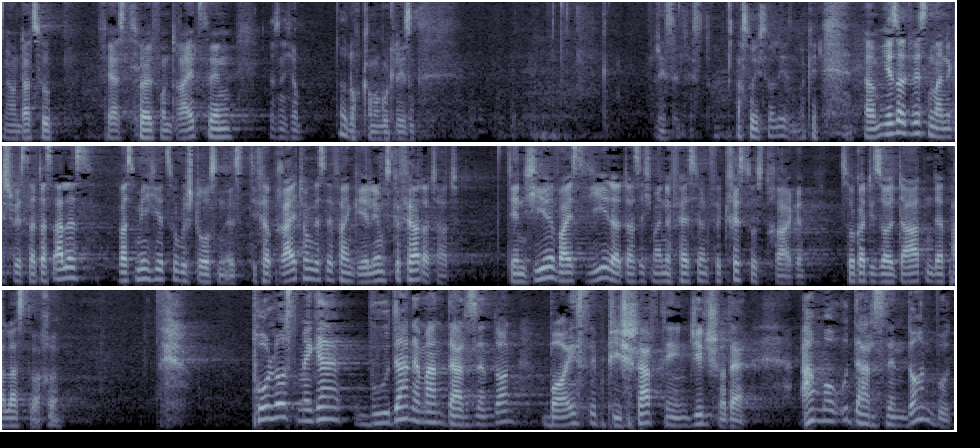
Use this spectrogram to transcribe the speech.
Genau, und dazu Vers 12 und 13. Ich weiß nicht, ob Ja, doch, kann man gut lesen. Lese, lese du. Ach so, ich soll lesen, okay. Ähm, ihr sollt wissen, meine Geschwister, dass alles, was mir hier zugestoßen ist, die Verbreitung des Evangeliums gefördert hat. Denn hier weiß jeder, dass ich meine Fesseln für Christus trage, sogar die Soldaten der Palastwache. پولس میگه بودن من در زندان باعث پیشرفت انجیل شده اما او در زندان بود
